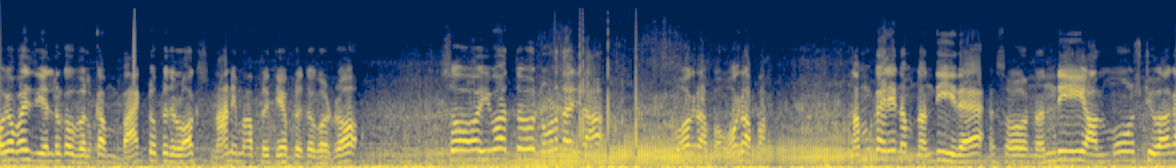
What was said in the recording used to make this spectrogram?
ಓಕೆ ಬಾಯ್ಸ್ ಎಲ್ರಿಗೂ welcome back to Prathi vlogs ನಾನು ನಿಮ್ಮ ಪ್ರೀತಿಯ ಪ್ರೀತಗೌಡರು. ಸೊ ಇವತ್ತು ನೋಡ್ತಾ ಇದ್ದೀರಾ? ಹೋಗ್ರಪ್ಪ ಹೋಗ್ರಪ್ಪ. ನಮ್ಮ ಕೈಲಿ ನಮ್ಮ ನಂದಿ ಇದೆ. ಸೊ ನಂದಿ ಆಲ್ಮೋಸ್ಟ್ ಇವಾಗ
